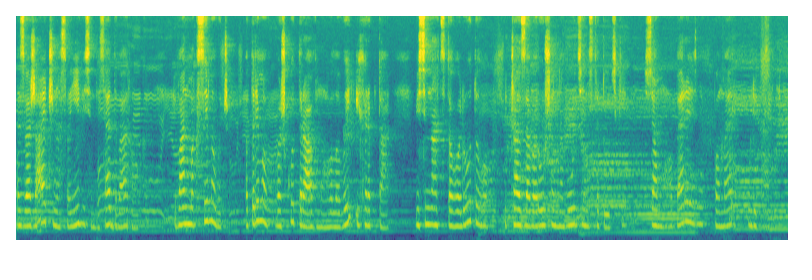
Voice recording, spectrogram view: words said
незважаючи на свої 82 роки. Іван Максимович отримав важку травму голови і хребта 18 лютого під час заворушень на вулиці Інститутській. 7 березня помер у лікарні.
